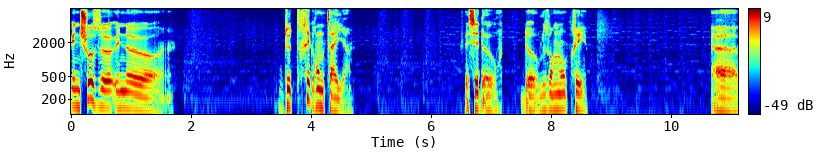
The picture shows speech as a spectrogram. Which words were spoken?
Une chose, euh, une euh, de très grande taille. Je vais essayer de, de vous en montrer. Euh,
